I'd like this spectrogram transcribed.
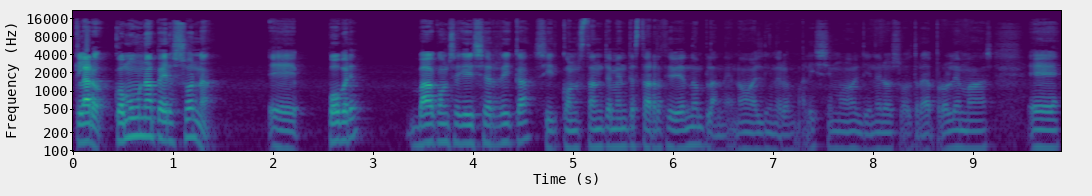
Claro, como una persona eh, pobre va a conseguir ser rica si constantemente está recibiendo en plan de, no, el dinero es malísimo, el dinero solo trae problemas, eh,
